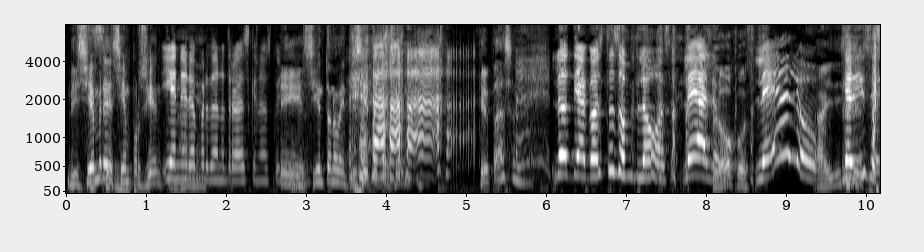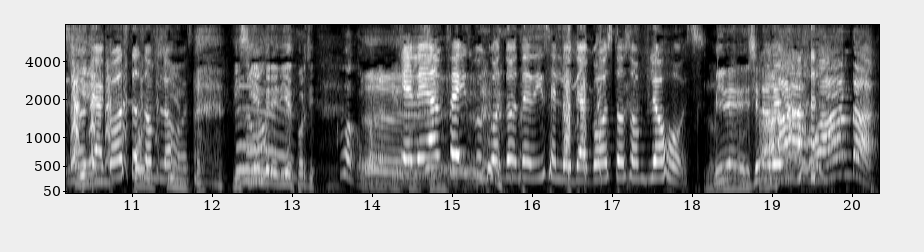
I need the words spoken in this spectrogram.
Diciembre, ¿En serio? 100%. Y enero, perdón, otra vez que no escuché. Eh, 197%. ¿Qué pasa? Los de agosto son flojos. Léalo. Flojos. Léalo. Ahí ¿Qué dice? Los de agosto son 100%. flojos. Diciembre 10%. ¿Cómo va a comparar 10%? Que lean Facebook con donde dicen los de agosto son flojos. Los Mire, dice una vez- ¡Ah, Wanda!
